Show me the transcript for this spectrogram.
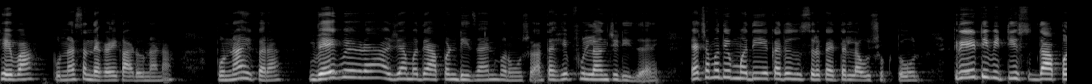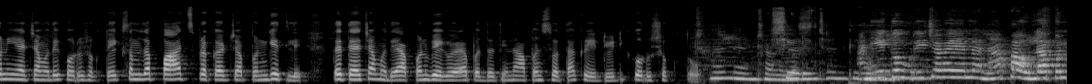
ठेवा. पुन्हा संध्याकाळी काढून आणा. पुन्हा हे करा. वेगवेगळ्या ह्याच्यामध्ये आपण डिझाईन बनवू शकतो आता हे फुलांची डिझाईन आहे याच्यामध्ये मध्ये एखादं दुसरं काहीतरी लावू शकतो क्रिएटिव्हिटीसुद्धा आपण याच्यामध्ये करू शकतो एक समजा पाच प्रकारचे आपण घेतले तर त्याच्यामध्ये आपण वेगवेगळ्या पद्धतीनं आपण स्वतः क्रिएटिव्हिटी करू शकतो. आणि हे गौरीच्या वेळेला ना पावलं आपण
